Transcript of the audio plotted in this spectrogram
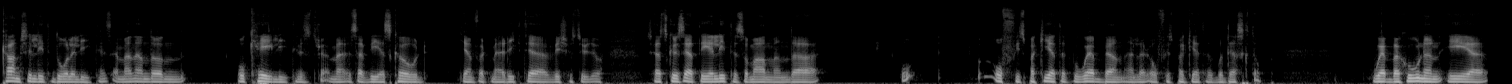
kanske lite dålig liknelse, men ändå en okej liknelse tror jag, med så här VS Code jämfört med riktiga Visual Studio. Så jag skulle säga att det är lite som att använda Office-paketet på webben eller Office-paketet på desktop. Webbversionen är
